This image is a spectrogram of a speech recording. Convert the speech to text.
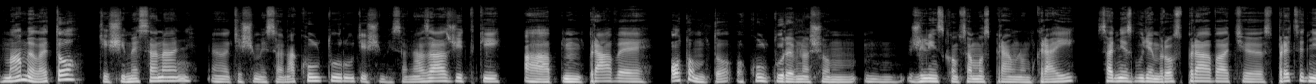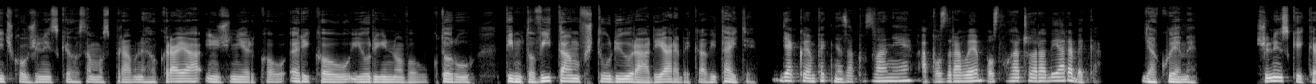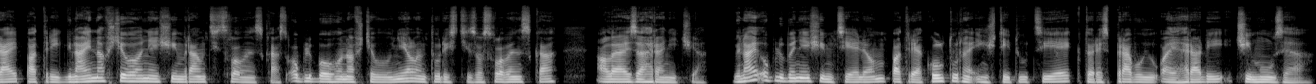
Máme leto, tešíme sa naň, e, tešíme sa na kultúru, tešíme sa na zážitky a práve o tomto, o kultúre v našom Žilinskom samozprávnom kraji sa dnes budem rozprávať e, s predsedničkou Žilinského samozprávneho kraja, inžinierkou Erikou Jurínovou, ktorú týmto vítam v štúdiu Rádia Rebeka. Vitajte. Ďakujem pekne za pozvanie a pozdravujem poslucháčov Rádia Rebeka. Ďakujeme. Žilinský kraj patrí k najnavštevovanejším v rámci Slovenska. S obľubou ho navštevujú nielen turisti zo Slovenska, ale aj zahraničia. K najobľúbenejším cieľom patria kultúrne inštitúcie, ktoré spravujú aj hrady či múzeá.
